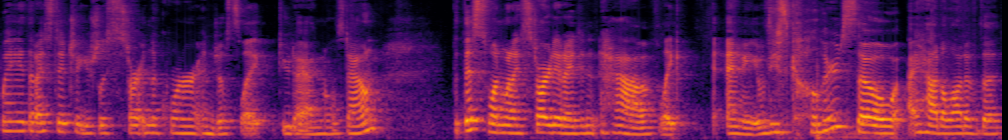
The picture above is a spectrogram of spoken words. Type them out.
way that I stitch. I usually start in the corner and just like do diagonals down. But this one, when I started, I didn't have like any of these colors. So I had a lot of the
